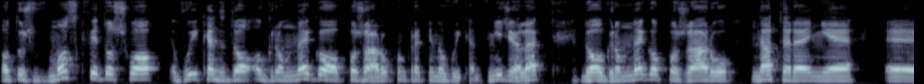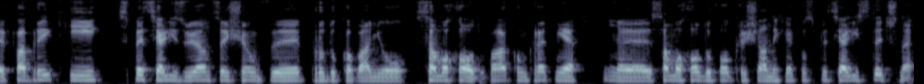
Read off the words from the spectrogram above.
Otóż w Moskwie doszło w weekend do ogromnego pożaru, konkretnie no w weekend, w niedzielę, do ogromnego pożaru na terenie e, fabryki specjalizującej się w produkowaniu samochodów, a konkretnie e, samochodów określanych jako specjalistyczne.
